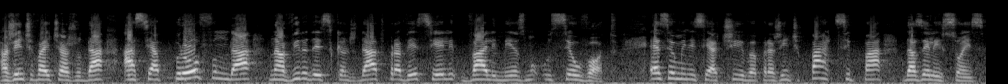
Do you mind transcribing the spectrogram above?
a gente vai te ajudar a se aprofundar na vida desse candidato para ver se ele vale mesmo o seu voto. Essa é uma iniciativa para a gente participar das eleições,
